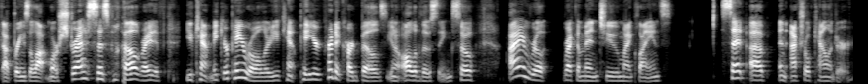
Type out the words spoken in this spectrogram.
that brings a lot more stress as well right? If you can't make your payroll or you can't pay your credit card bills you know all of those things. So i re- recommend to my clients set up an actual calendar,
